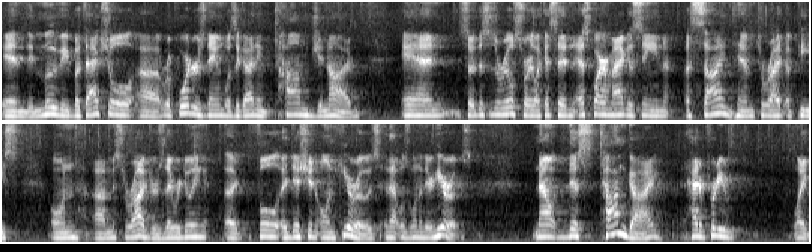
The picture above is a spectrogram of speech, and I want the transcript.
in the movie, but the actual uh, reporter's name was a guy named Tom Junod. And so this is a real story. Like I said, an Esquire magazine assigned him to write a piece on uh, Mr. Rogers. They were doing a full edition on heroes, and that was one of their heroes. Now, this Tom guy had a pretty, like,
